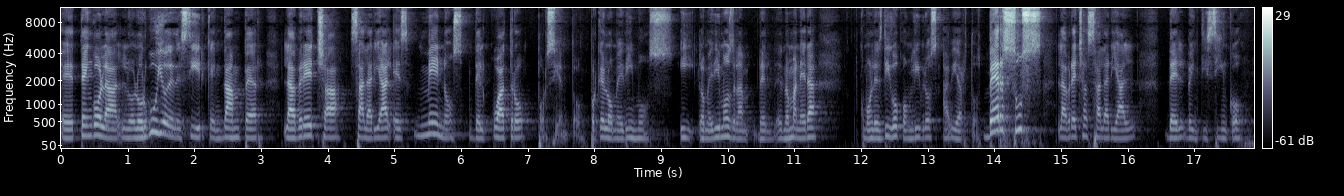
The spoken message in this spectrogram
eh, tengo la- el orgullo de decir que en Damper la brecha salarial es menos del 4%, porque lo medimos y lo medimos de una manera, como les digo, con libros abiertos, versus la brecha salarial del 25%.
